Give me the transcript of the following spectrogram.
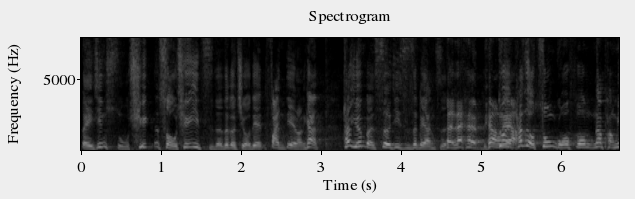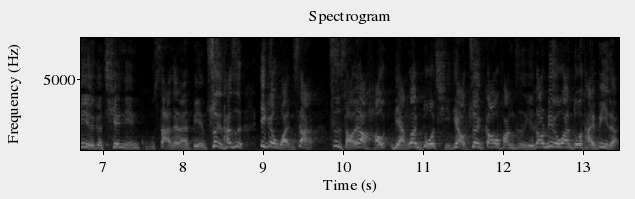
北京首屈首屈一指的这个酒店饭店了。你看，它原本设计是这个样子，本来很漂亮，对，它是有中国风。那旁边有一个千年古刹在那边，所以它是一个晚上至少要好两万多起跳，最高房子也到六万多台币的。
